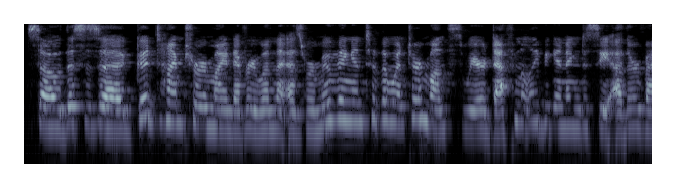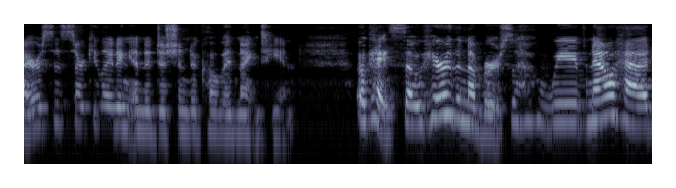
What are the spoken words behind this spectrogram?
So, this is a good time to remind everyone that as we're moving into the winter months, we are definitely beginning to see other viruses circulating in addition to COVID 19. Okay, so here are the numbers. We've now had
